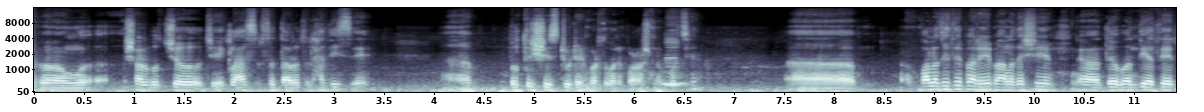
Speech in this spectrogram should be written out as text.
এবং সর্বোচ্চ যে ক্লাস অর্থাৎ দাওরাতুল হাদিসে বত্রিশশো স্টুডেন্ট বর্তমানে পড়াশোনা করছে। বলা যেতে পারে বাংলাদেশে দেওবন্দিয়াতের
